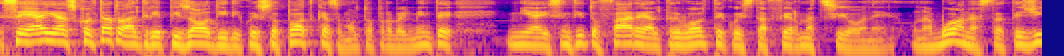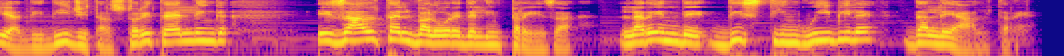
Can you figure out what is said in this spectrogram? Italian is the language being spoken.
Se hai ascoltato altri episodi di questo podcast, molto probabilmente mi hai sentito fare altre volte questa affermazione. Una buona strategia di digital storytelling esalta il valore dell'impresa, la rende distinguibile dalle altre.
